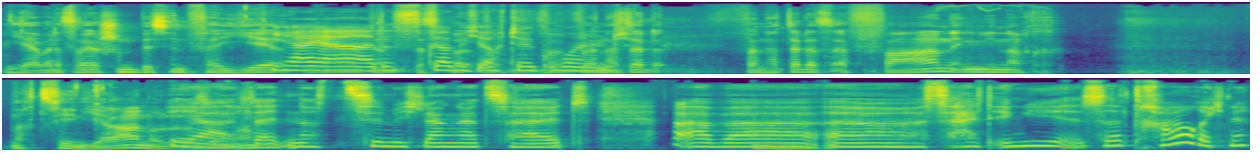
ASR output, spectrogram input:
Ja, aber das war ja schon ein bisschen verjährt. Ja, ja, ne? das ist, glaub war- ich, auch der w- Grund. Wann hat, er, wann hat er das erfahren? Irgendwie nach, nach zehn Jahren oder Ja, so, ne? seit nach ziemlich langer Zeit. Aber Mhm. äh, es ist halt irgendwie, es ist halt traurig, ne?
